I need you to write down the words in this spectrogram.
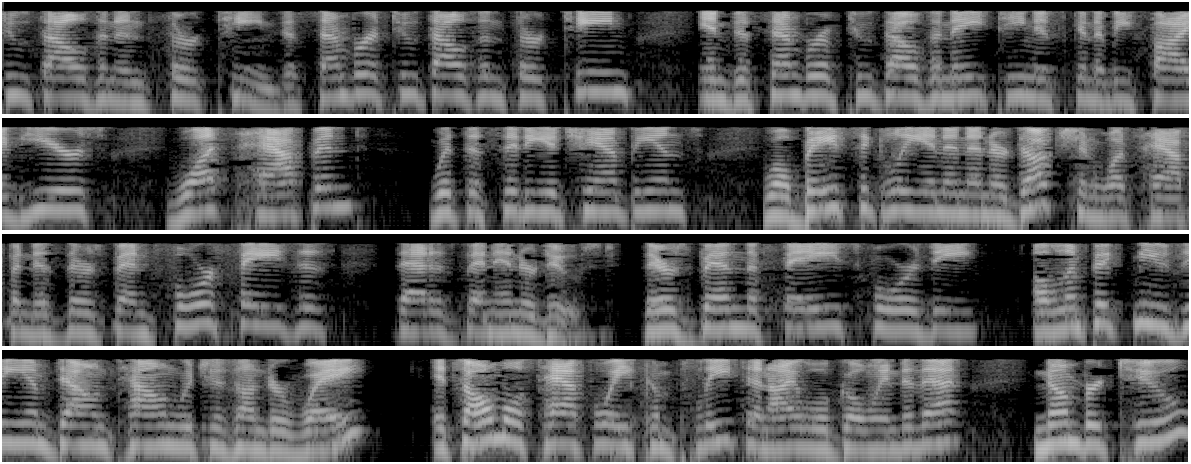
2013. December of 2013, in December of 2018, it's going to be five years. What's happened with the City of Champions? Well, basically, in an introduction, what's happened is there's been four phases that has been introduced. There's been the phase for the Olympic Museum downtown, which is underway. It's almost halfway complete, and I will go into that. Number two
